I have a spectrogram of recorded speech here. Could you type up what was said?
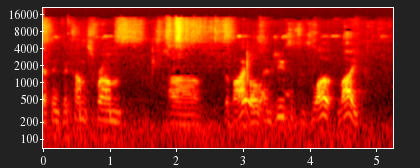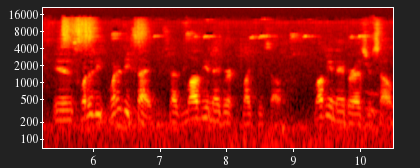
I think that comes from uh, the Bible and Jesus' love, life is what did he what did he say? He said, "Love your neighbor like yourself. Love your neighbor as yourself."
